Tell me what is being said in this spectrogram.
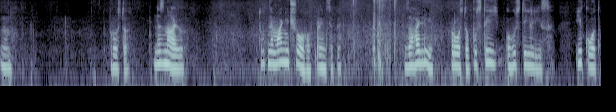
Вон. Просто не знаю. Тут нема нічого, в принципі. Взагалі, просто пустий густий ліс. І кот.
